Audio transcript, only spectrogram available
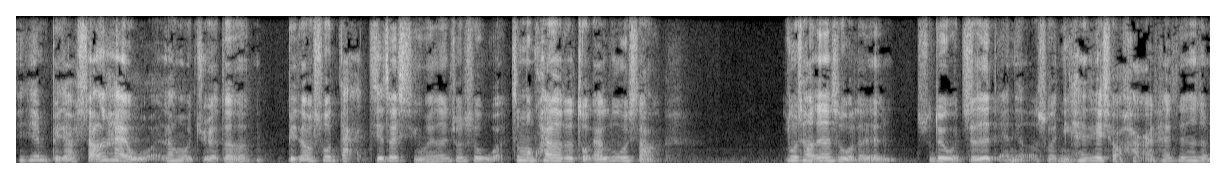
那天比较伤害我，让我觉得比较受打击的行为呢，就是我这么快乐的走在路上，路上认识我的人是对我指指点点的，说：“你看这个小孩他真的是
